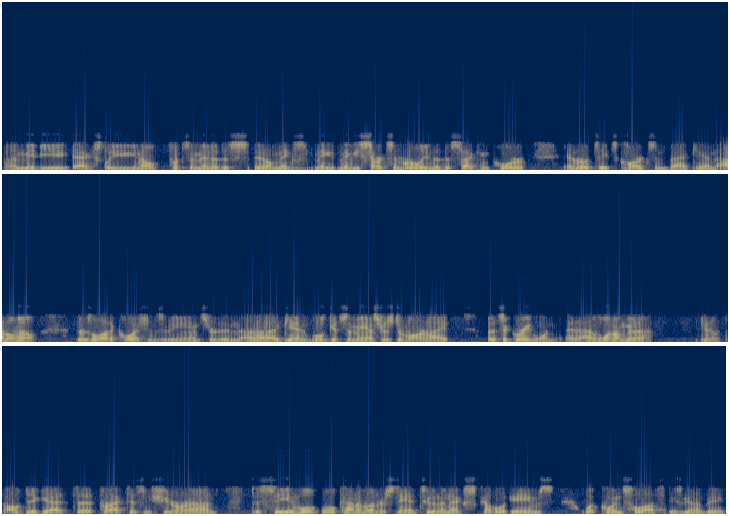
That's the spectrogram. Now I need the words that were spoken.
Uh, maybe actually, you know, puts him into this, you know, makes may, maybe starts him early into the second quarter and rotates Clarkson back in. I don't know. There's a lot of questions to be answered, and uh, again, we'll get some answers tomorrow night. But it's a great one, and, one I'm gonna, you know, I'll dig at uh, practice and shoot around to see, and we'll we'll kind of understand too in the next couple of games what Quinn's philosophy is going to be.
